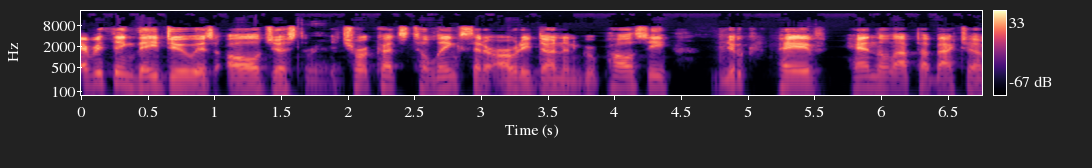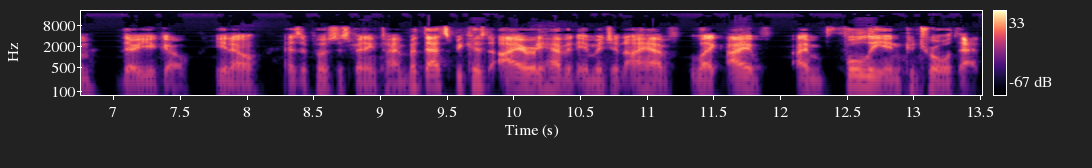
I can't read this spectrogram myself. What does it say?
Everything they do is all just shortcuts to links that are already done in group policy. Nuke, pave, hand the laptop back to them. There you go. You know, as opposed to spending time. But that's because I already have an image and I have like I've I'm fully in control with that.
